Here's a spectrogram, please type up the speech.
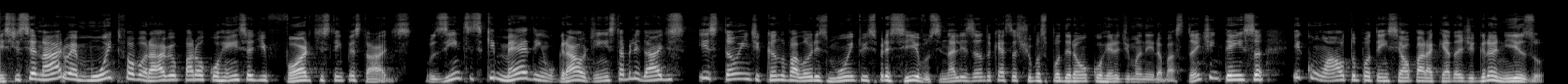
Este cenário é muito favorável para a ocorrência de fortes tempestades. Os índices que medem o grau de instabilidades estão indicando valores muito expressivos, sinalizando que essas chuvas poderão ocorrer de maneira bastante intensa e com alto potencial para queda de granizo.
